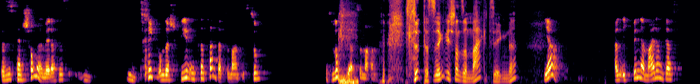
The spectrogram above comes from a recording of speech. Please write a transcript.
das ist kein Schummel mehr, das ist ein Trick, um das Spiel interessanter zu machen, ist zu, ist lustiger zu machen. Stimmt, das ist irgendwie schon so Marketing, ne? Ja. Also ich bin der Meinung, dass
